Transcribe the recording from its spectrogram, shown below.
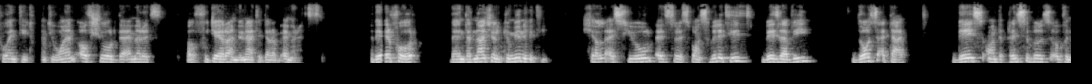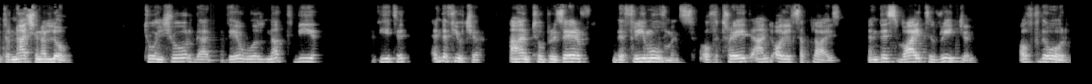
2021, offshore the Emirates of Fujairah and United Arab Emirates. Therefore, the international community shall assume its responsibilities vis-a-vis -vis those attacks based on the principles of international law to ensure that they will not be repeated in the future and to preserve the free movements of trade and oil supplies in this vital region of the world,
